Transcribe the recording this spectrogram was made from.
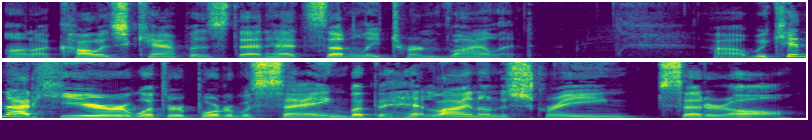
on a college campus that had suddenly turned violent. Uh, we could not hear what the reporter was saying, but the headline on the screen said it all.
